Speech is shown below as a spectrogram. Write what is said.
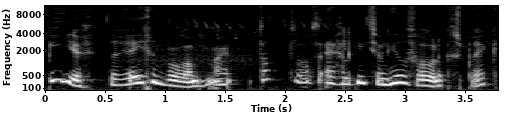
pier, de regenworm. Maar dat was eigenlijk niet zo'n heel vrolijk gesprek.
